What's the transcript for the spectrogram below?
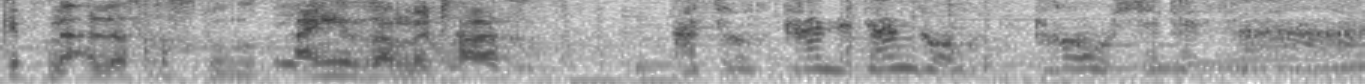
gib mir alles, was du eingesammelt hast, Arthur, Grande große Gefahr.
